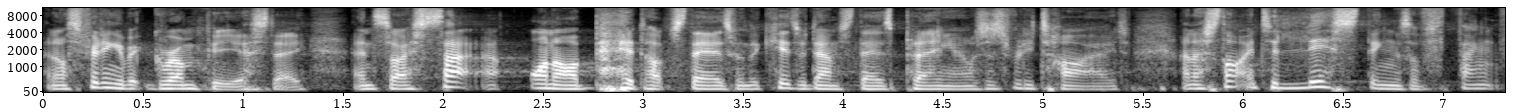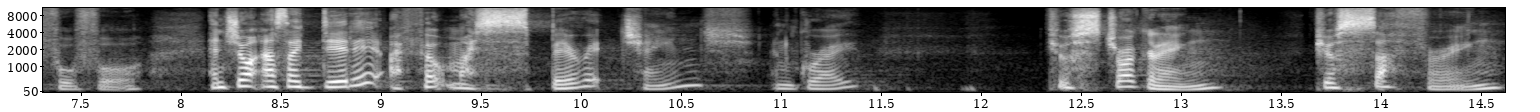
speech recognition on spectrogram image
And I was feeling a bit grumpy yesterday. And so I sat on our bed upstairs when the kids were downstairs playing. I was just really tired. And I started to list things I was thankful for. And you know, as I did it, I felt my spirit change and grow. If you're struggling, if you're suffering,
